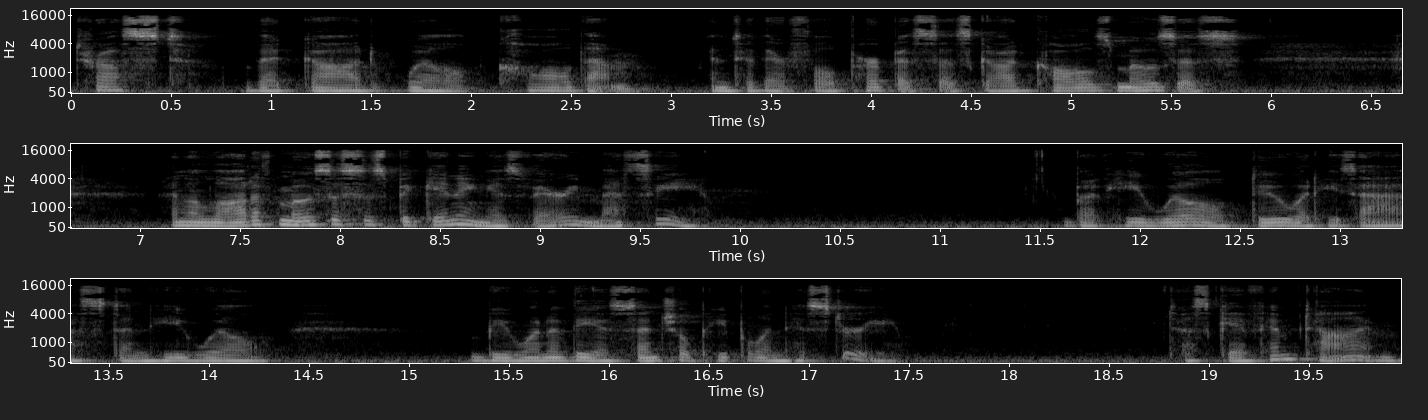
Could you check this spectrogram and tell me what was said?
Trust that God will call them into their full purpose as God calls Moses. And a lot of Moses's beginning is very messy. But he will do what he's asked and he will be one of the essential people in history. Just give him time.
